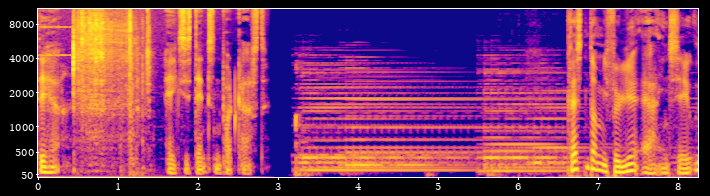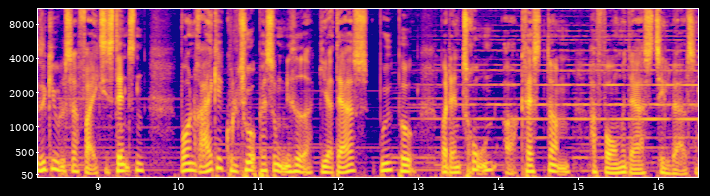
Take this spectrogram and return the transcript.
Det her er Eksistensen podcast. Kristendom ifølge er en serie udgivelser fra eksistensen, hvor en række kulturpersonligheder giver deres bud på, hvordan troen og kristendommen har formet deres tilværelse.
